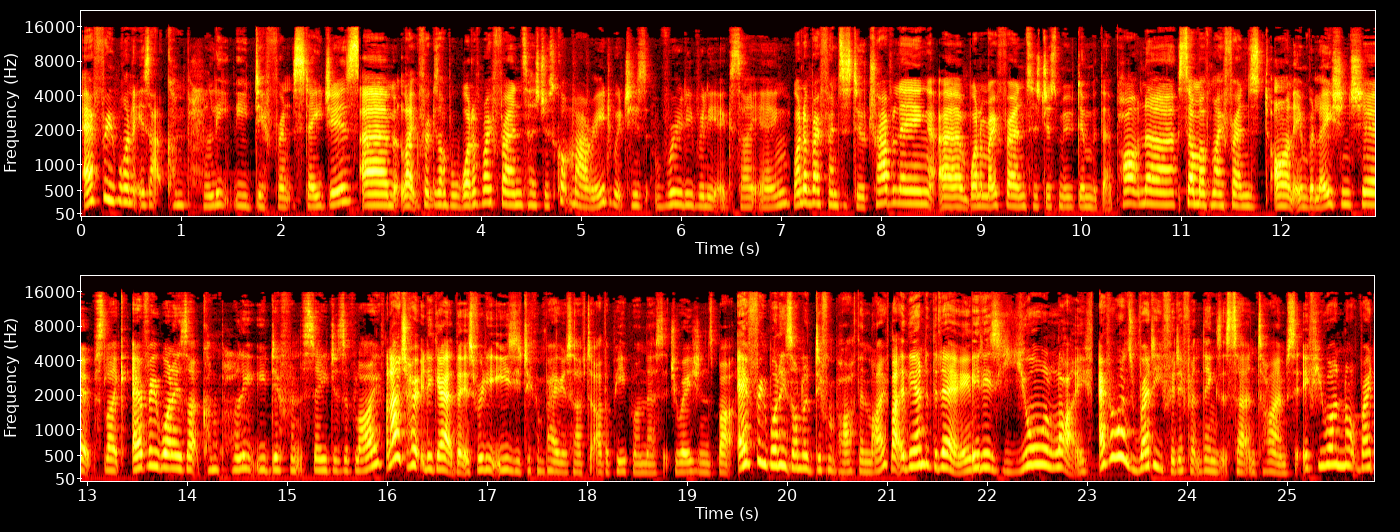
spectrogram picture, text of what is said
everyone is at completely different stages. Um, like for example, one of my friends has just got married, which is really, really exciting. One of my friends is still traveling. Uh, one of my friends has just moved in with their partner. Some of my friends aren't in relationships. Like everyone is at completely different stages of life. And I totally get that it's really easy to compare yourself to other people and their situations, but everyone is on a different path in life. But at the end of the day, it is your life. Everyone's ready for different things at certain times. So if you are not ready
